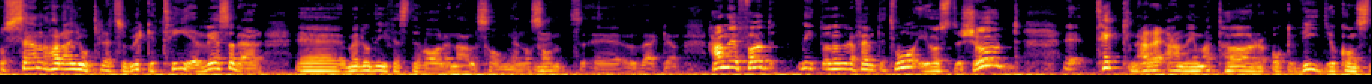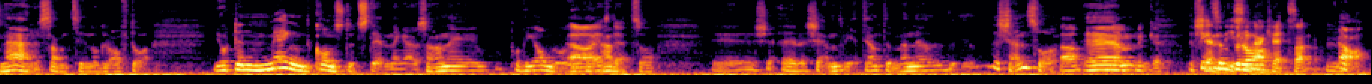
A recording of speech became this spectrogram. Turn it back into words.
och sen har han gjort rätt så mycket TV sådär. Eh, Melodifestivalen, Allsången och sånt. Eh, verkligen. Han är född 1952 i Östersund. Eh, tecknare, animatör och videokonstnär samt scenograf då. Gjort en mängd konstutställningar så han är på det området Ja, är han det. rätt så eh, känd vet jag inte men eh, det, det känns så. Ja, mycket. det finns Känd en i sina bra... kretsar. Ja.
